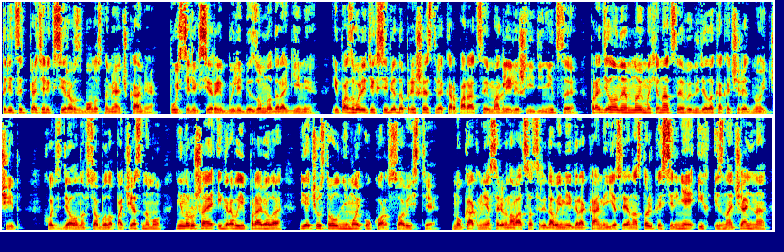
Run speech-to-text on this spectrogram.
35 эликсиров с бонусными очками. Пусть эликсиры были безумно дорогими, и позволить их себе до пришествия корпорации могли лишь единицы, проделанная мной махинация выглядела как очередной чит – Хоть сделано все было по-честному, не нарушая игровые правила, я чувствовал немой укор совести. Ну как мне соревноваться с рядовыми игроками, если я настолько сильнее их изначально,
